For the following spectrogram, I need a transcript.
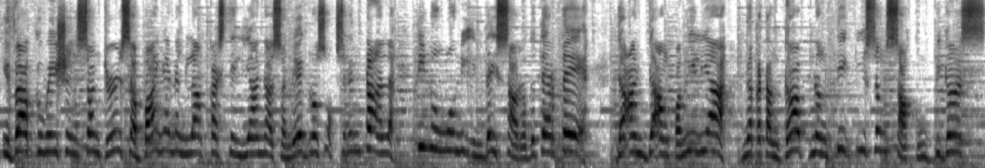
Evacuation Center sa bayan ng La Castellana sa Negros Occidental, tinungo ni Inday Sara Duterte. Daan-daang pamilya nakatanggap ng tig-isang sakong bigas.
